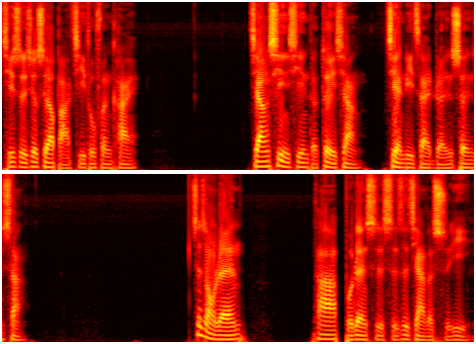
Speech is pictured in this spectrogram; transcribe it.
其实就是要把基督分开，将信心的对象建立在人身上。这种人，他不认识十字架的实意，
